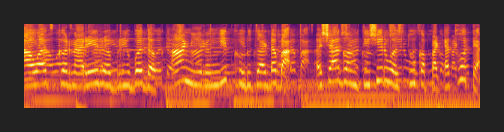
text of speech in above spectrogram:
आवाज करणारे रबरी बदक आणि रंगीत खडूचा डबा अशा गमतीशीर वस्तू कपाटात होत्या.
